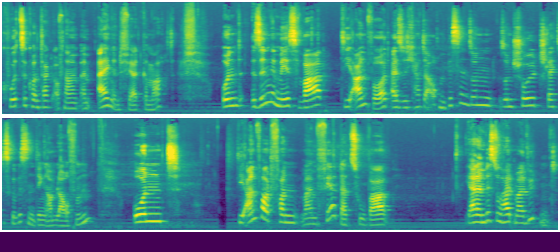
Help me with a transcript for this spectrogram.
kurze Kontaktaufnahme mit meinem eigenen Pferd gemacht. Und sinngemäß war die Antwort, also ich hatte auch ein bisschen so ein, so ein Schuld, schlechtes Gewissen-Ding am Laufen. Und die Antwort von meinem Pferd dazu war, ja, dann bist du halt mal wütend.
